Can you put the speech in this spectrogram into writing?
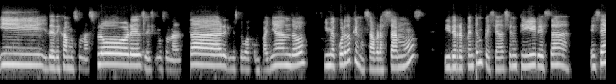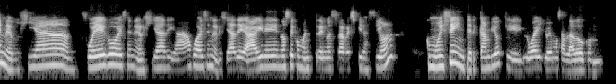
y le dejamos unas flores, le hicimos un altar, él me estuvo acompañando y me acuerdo que nos abrazamos y de repente empecé a sentir esa, esa energía fuego, esa energía de agua, esa energía de aire, no sé, como entre nuestra respiración, como ese intercambio que Lua y yo hemos hablado con,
